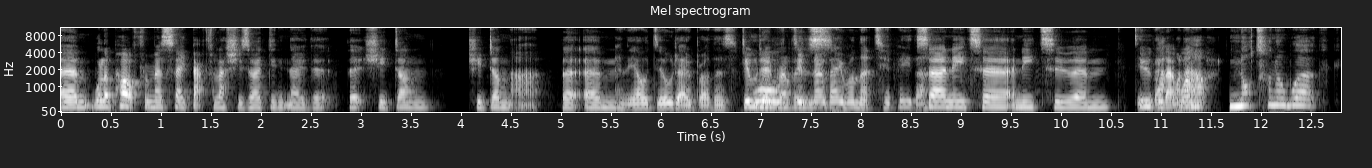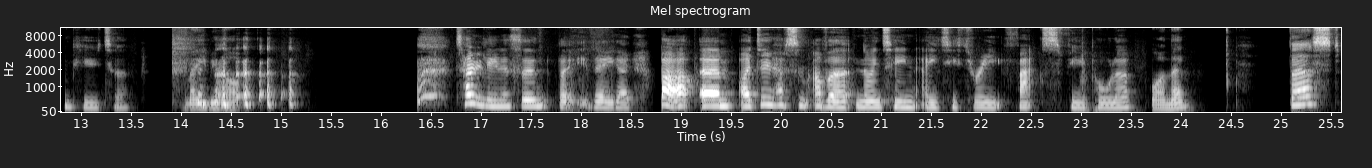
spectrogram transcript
Um, well, apart from as I say, Bat for Lashes, I didn't know that that she'd done she'd done that. But um, And the old Dildo Brothers. Dildo Whoa, Brothers. Didn't know they were on that tip either. So I need to I need to um, Dig Google that that, one one. Not on a work computer. Maybe not. totally innocent, but there you go. But um, I do have some other 1983 facts for you, Paula. Go on then. First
